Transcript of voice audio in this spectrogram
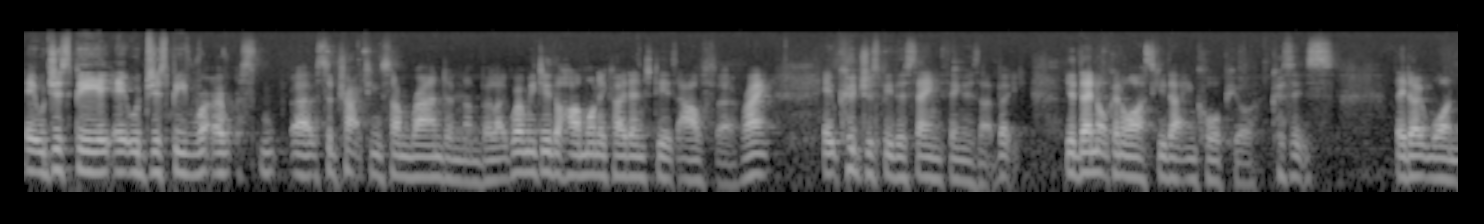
it would just be it would just be uh, uh, subtracting some random number. Like when we do the harmonic identity, it's alpha, right? It could just be the same thing as that, but they're not going to ask you that in Core Pure because it's they don't want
